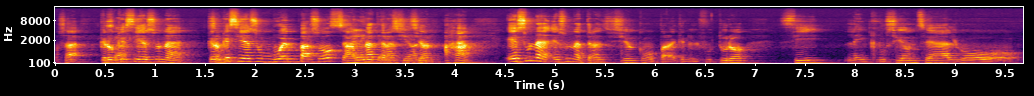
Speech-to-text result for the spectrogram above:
O sea, creo O sea, que sí es una... Creo sí. que sí es un buen paso a una transición. Ajá. Es una, es una transición como para que en el futuro sí la inclusión sea algo,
